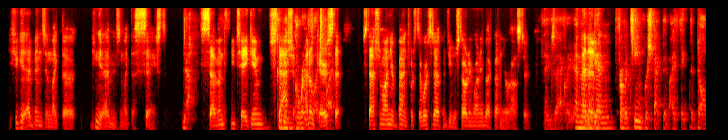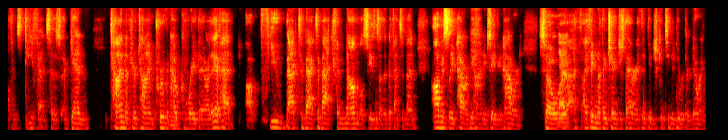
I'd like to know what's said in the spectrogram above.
if you get Edmonds in like the you can get Edmonds in like the sixth. Yeah. seventh, you take him, stash him. I don't care. Sta- stash him on your bench. What's the worst that happens? You're starting running back on your roster. Exactly. And then, And then- again, from a team perspective, I think the Dolphins defense has again, time after time, proven how Mm-hmm. great they are. They have had a few back to back to back phenomenal seasons at the defensive end, obviously powered behind Xavier Howard. So Yeah. I, I think nothing changes there. I think they just continue to do what they're doing.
